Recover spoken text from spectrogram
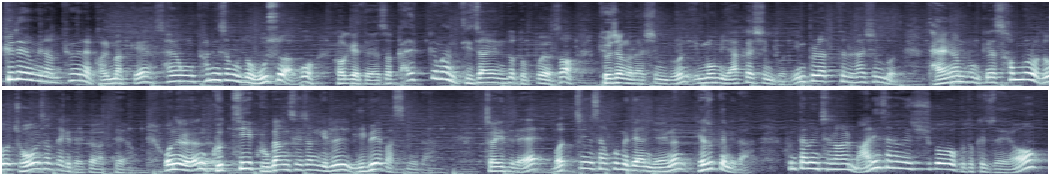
휴대용이라는 표현에 걸맞게 사용 편의성도 우수하고 거기에 대해서 깔끔한 디자인도 돋보여서 교정을 하신 분, 잇몸이 약하신 분, 임플란트를 하신 분, 다양한 분께 선물로도 좋은 선택이 될 것 같아요. 오늘은 구티 구강 세정기를 리뷰해 봤습니다. 저희들의 멋진 상품에 대한 여행은 계속됩니다. 훈타민 채널 많이 사랑해 주시고 구독해 주세요.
